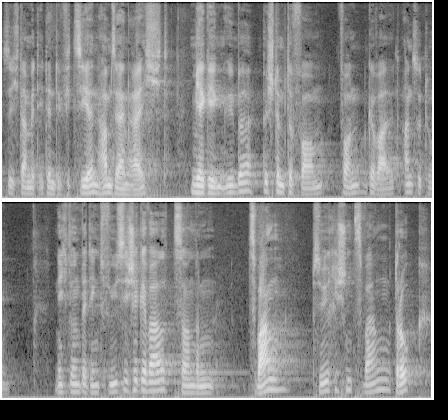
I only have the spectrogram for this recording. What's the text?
sich damit identifizieren, haben sie ein Recht, mir gegenüber bestimmte Formen von Gewalt anzutun. Nicht unbedingt physische Gewalt, sondern Zwang, psychischen Zwang, Druck?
